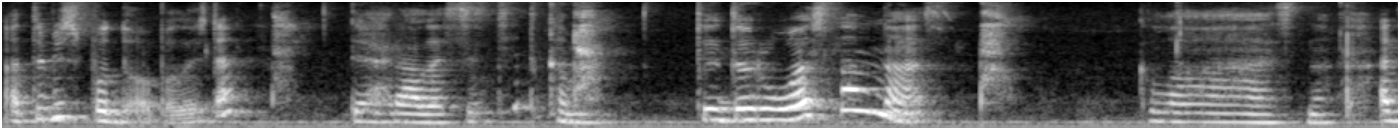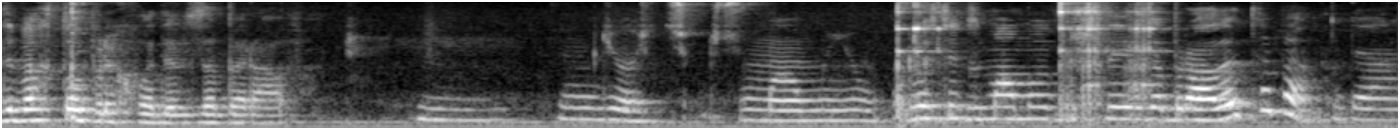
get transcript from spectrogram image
А тобі сподобалось, так? Да? Ти гралася з дітками? Ти доросла в нас? Класно. А тебе хто приходив, забирав? м, з мамою. Ростик з мамою прийшли і забрали тебе? Да.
